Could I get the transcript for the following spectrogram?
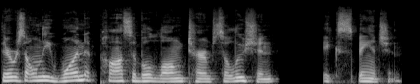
there was only one possible long term solution expansion.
